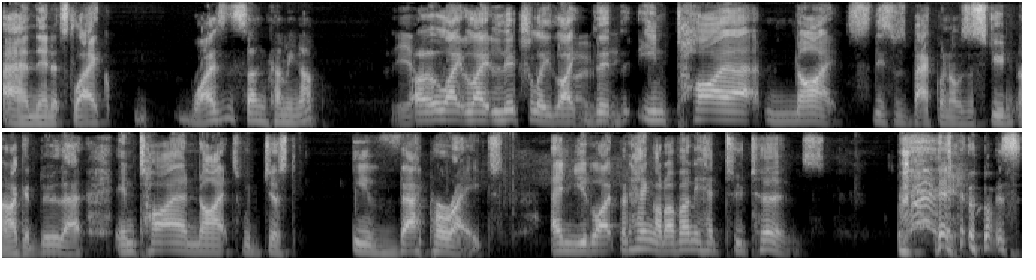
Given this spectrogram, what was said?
And then it's like, why is the sun coming up? Yeah. Uh, like, like literally, like the, Totally. the entire nights. This was back when I was a student and I could do that. Entire nights would just evaporate, and you'd like, but hang on, I've only had two turns. it was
